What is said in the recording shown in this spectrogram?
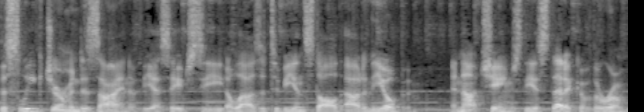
The sleek German design of the SHC allows it to be installed out in the open and not change the aesthetic of the room.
